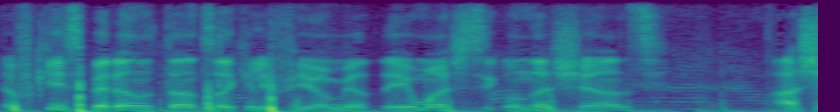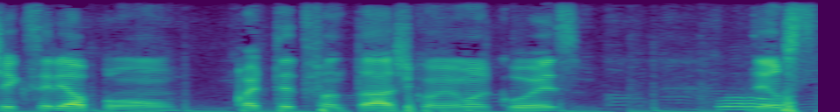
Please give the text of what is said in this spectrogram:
eu fiquei esperando tanto daquele filme, eu dei uma segunda chance. Achei que seria bom. Quarteto Fantástico, a mesma coisa. O- Tem uns.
